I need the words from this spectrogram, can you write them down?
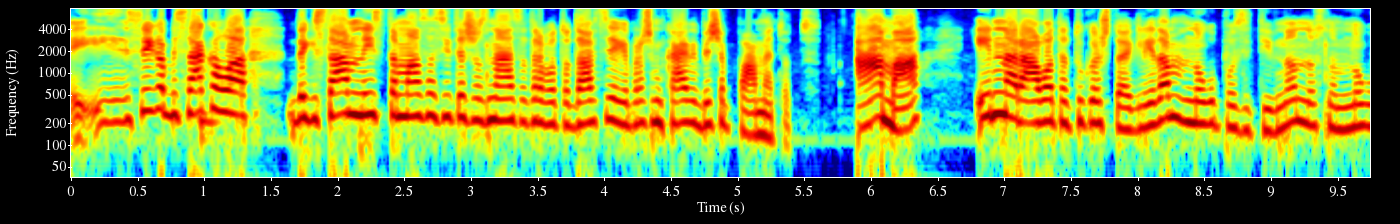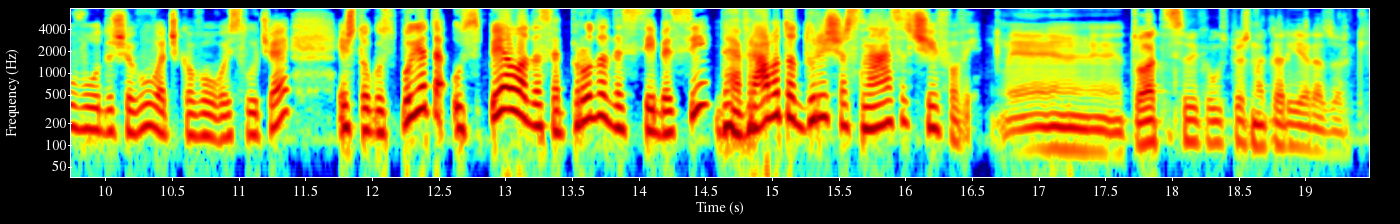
И, сега би сакала да ги ставам на иста маса сите 16 работодавци и да ги прашам кај ви беше паметот. Ама, една работа тука што ја гледам многу позитивно, односно многу воодушевувачка во овој случај, е што господјата успела да се продаде себе си, да ја вработат дури 16 шефови. Е, тоа ти се вика успешна кариера, Зорки.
